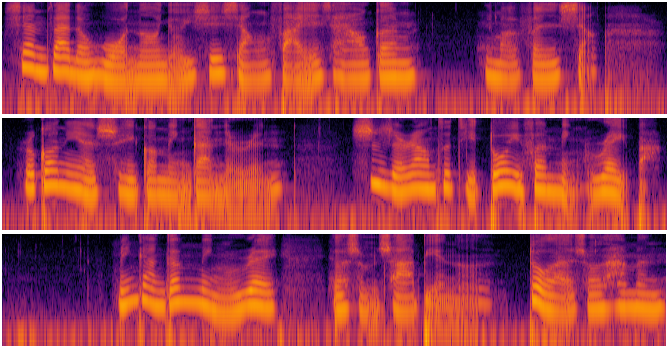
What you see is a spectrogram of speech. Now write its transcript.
现在的我呢，有一些想法也想要跟你们分享。如果你也是一个敏感的人，试着让自己多一份敏锐吧。敏感跟敏锐有什么差别呢？对我来说，他们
